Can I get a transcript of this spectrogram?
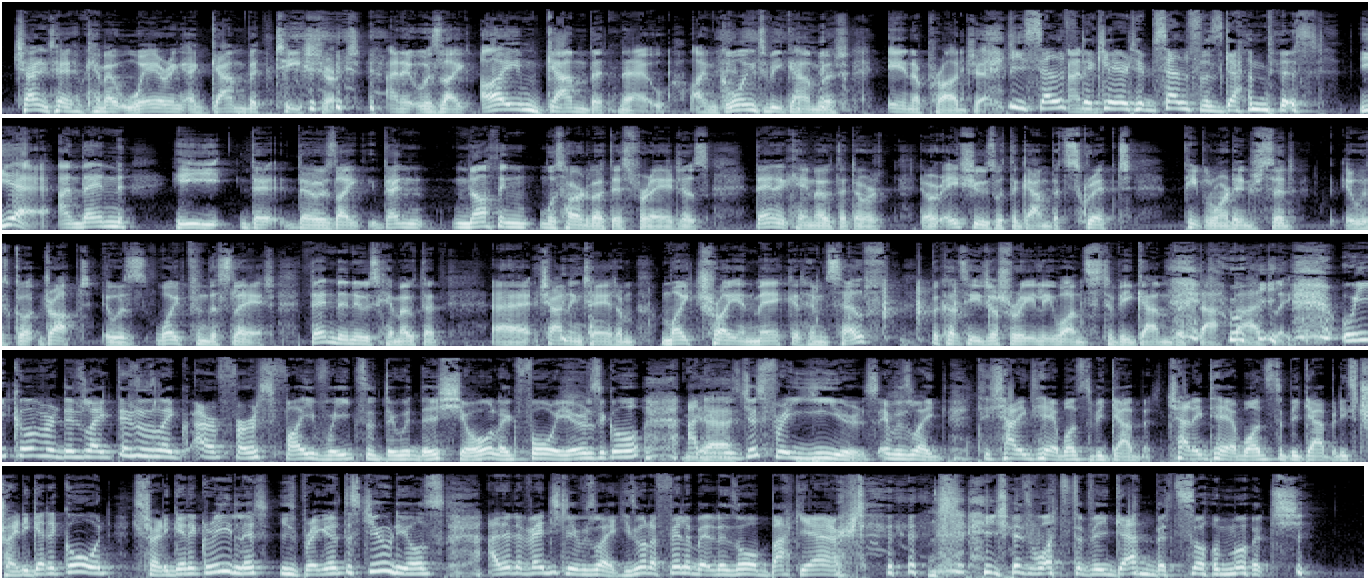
Channing Tatum came out wearing a Gambit t-shirt, and it was like, I'm Gambit now. I'm going to be Gambit in a project. He self-declared himself as Gambit. Yeah, and then he the, there was like then nothing was heard about this for ages. Then it came out that there were there were issues with the Gambit script. People weren't interested. It was got dropped. It was wiped from the slate. Then the news came out that uh, Channing Tatum might try and make it himself because he just really wants to be Gambit that badly. We, we covered this like this was like our first five weeks of doing this show like four years ago, and Yeah. it was just for years. It was like Channing Tatum wants to be Gambit. Channing Tatum wants to be Gambit. He's trying to get it going. He's trying to get it greenlit. He's bringing it to studios, and then eventually it was like he's going to film it in his own backyard. he just wants to be Gambit so much.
